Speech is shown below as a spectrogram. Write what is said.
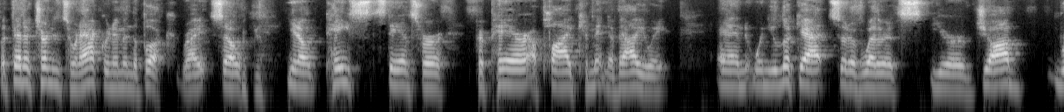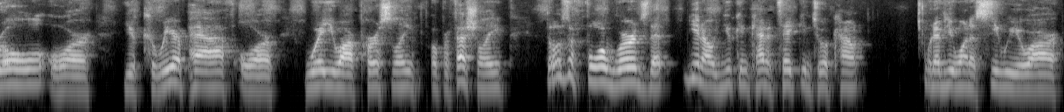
but then it turned into an acronym in the book, right? So, you know, PACE stands for prepare, apply, commit, and evaluate. And when you look at sort of whether it's your job role or your career path or where you are personally or professionally, those are four words that you know you can kind of take into account whenever you want to see where you are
